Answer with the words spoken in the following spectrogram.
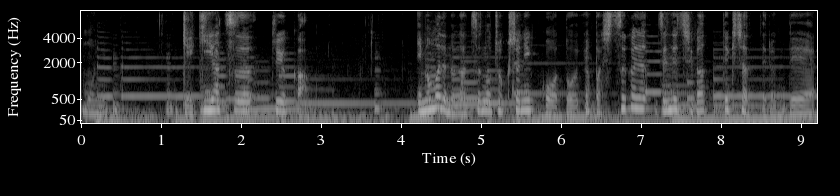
もう激アツというか今までの夏の直射日光とやっぱ質が全然違ってきちゃってるんで、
